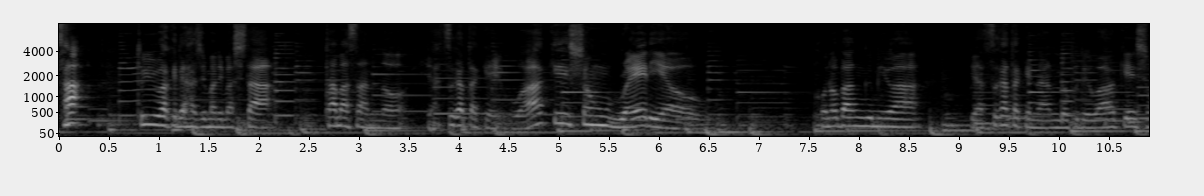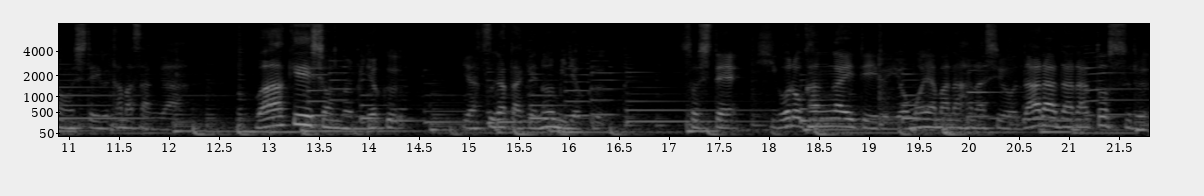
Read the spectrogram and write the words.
さあというわけで始まりましたタマさんの八ヶ岳ワーケーション・ラディオ。この番組は八ヶ岳南麓でワーケーションをしているタマさんがワーケーションの魅力八ヶ岳の魅力そして日頃考えているよもやまな話をダラダラとする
